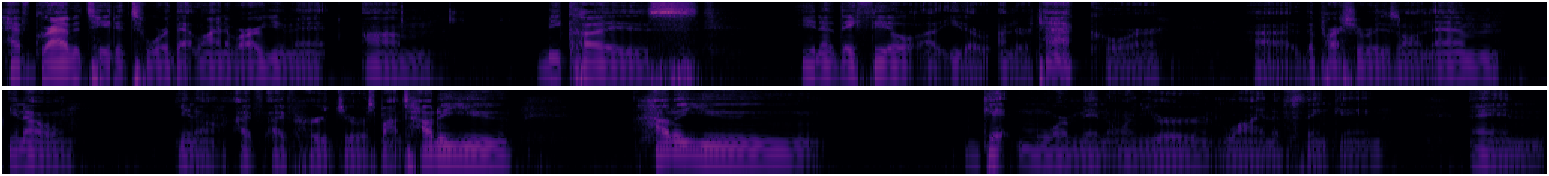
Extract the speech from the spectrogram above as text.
have gravitated toward that line of argument um, because you know they feel uh, either under attack or uh, the pressure is on them. You know, you know. I've I've heard your response. How do you how do you get more men on your line of thinking and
